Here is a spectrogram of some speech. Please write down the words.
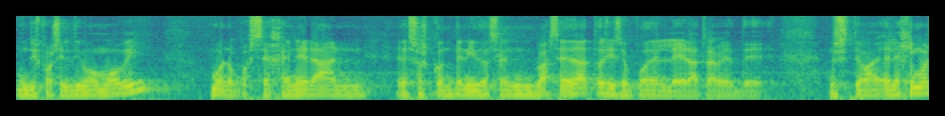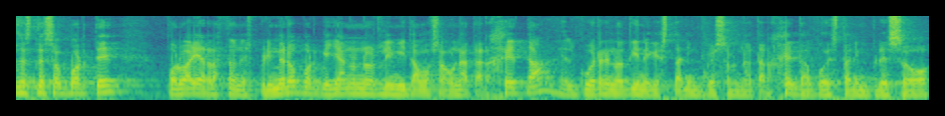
un dispositivo móvil, bueno, pues se generan esos contenidos en base de datos y se pueden leer a través de, del sistema. Elegimos este soporte por varias razones. Primero, porque ya no nos limitamos a una tarjeta, el QR no tiene que estar impreso en una tarjeta, puede estar impreso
